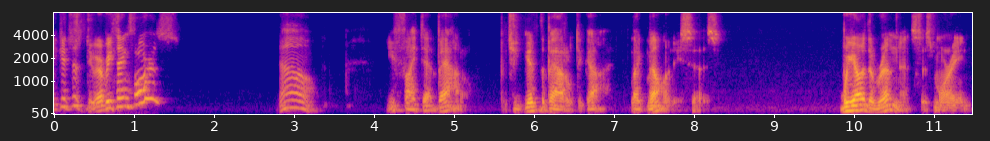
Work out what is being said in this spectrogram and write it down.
He could just do everything for us. No, you fight that battle, but you give the battle to God, like Melanie says. We are the remnants, says Maureen.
